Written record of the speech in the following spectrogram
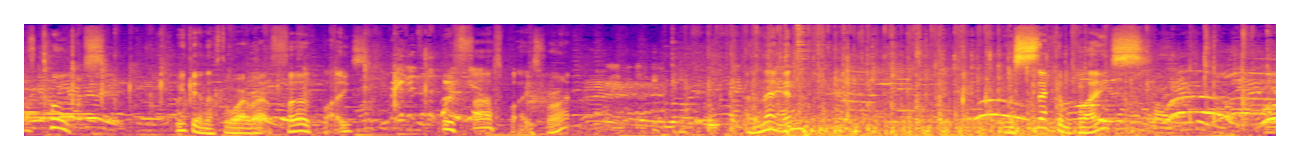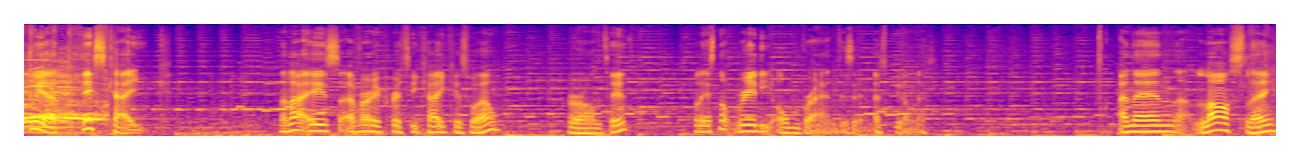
Of course, we didn't have to worry about third place. We're first place, right? And then, in the second place, we had this cake. Now that is a very pretty cake as well, granted. But it's not really on brand, is it? Let's be honest. And then lastly,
